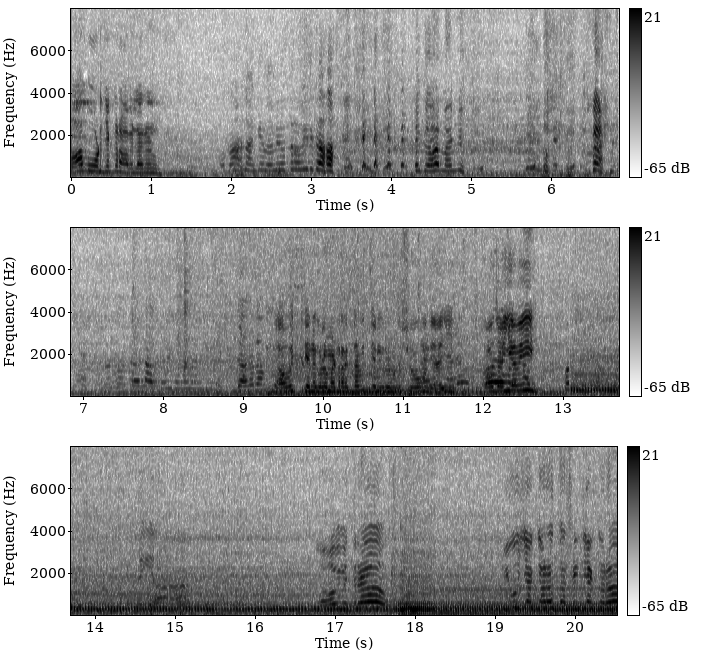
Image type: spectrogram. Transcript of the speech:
ਆ ਬੋਰਡ ਚੈੱਕ ਕਰਾ ਵੇਲਾ ਇਹਨਾਂ ਨੂੰ ਉਹ ਗਾਣ ਲੰਘੇ ਦੋਨੇ ਉਧਰੋਂ ਵੀ ਦਿਖਾ ਕਹਾ ਮੰਗ ਜਿਆਦਾ ਤਾਂ ਆ ਵੀ 3 ਕਿਲੋਮੀਟਰ ਇੱਧਰ ਵੀ 3 ਕਿਲੋਮੀਟਰ ਸ਼ੋਅ ਹੁੰਦੇ ਆ ਜੀ। ਚਲੋ ਜਾਈਏ ਵੀ। ਲਓ ਵੀ ਮਿੱਤਰੋ। ਵਿਊ ਚੈੱਕ ਕਰੋ, ਦਰਸ਼ਨ ਚੈੱਕ ਕਰੋ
